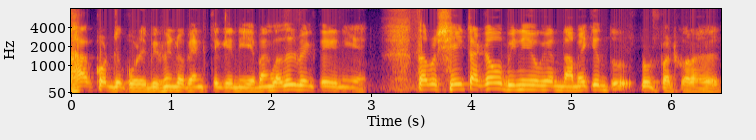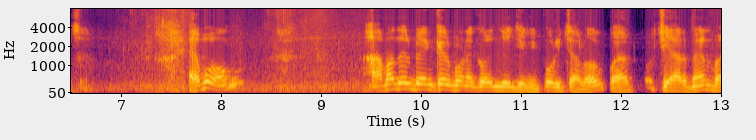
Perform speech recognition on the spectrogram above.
ধার কর্য করে বিভিন্ন ব্যাংক থেকে নিয়ে, বাংলাদেশ ব্যাংক থেকে নিয়ে, তারপর সেই টাকাও বিনিয়োগের নামে কিন্তু লুটপাট করা হয়েছে। এবং আমাদের ব্যাংকের মনে করেন যে যিনি পরিচালক বা চেয়ারম্যান বা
